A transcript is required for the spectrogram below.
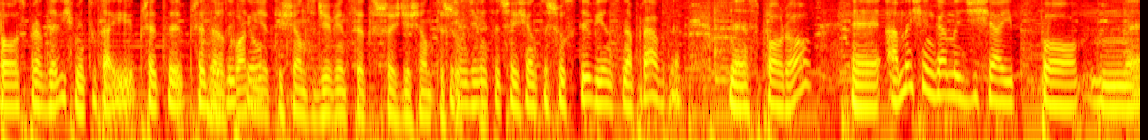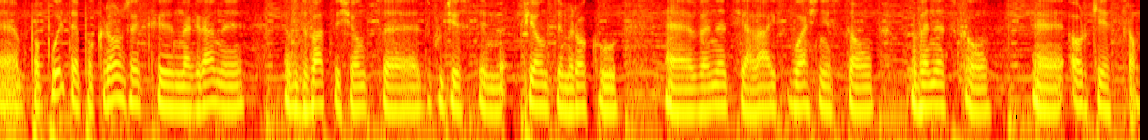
bo sprawdzaliśmy tutaj przed, przed audycją. Dokładnie 1966. 1966, więc naprawdę sporo, e, a my sięgamy dzisiaj po, mm, e, po płytę, po krążek nagrany w 2025 roku Wenecja Live właśnie z tą wenecką orkiestrą.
